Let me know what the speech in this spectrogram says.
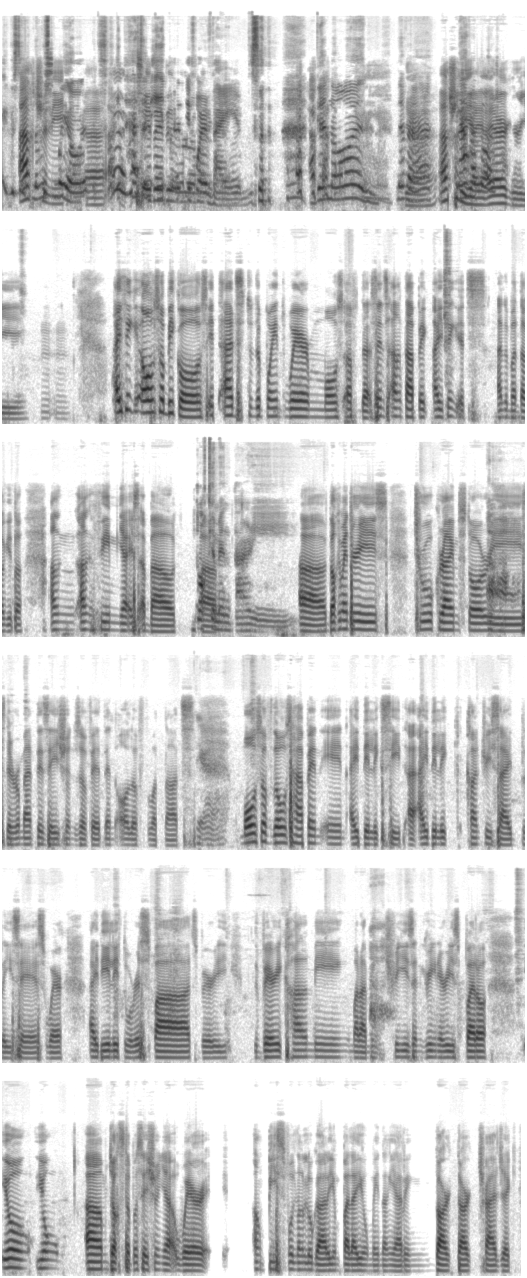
gusto, namiss mo Actually, yun? I it has an appreciate it. A24 vibes. Ganon. Diba? Yeah, actually, yeah, yeah, I agree. Mm-mm. I think also because it adds to the point where most of the since ang topic I think it's ano ba tawag ito ang ang theme niya is about um Documentary. uh documentaries true crime stories the romanticizations of it and all of whatnots Yeah. Most of those happen in idyllic seat uh, idyllic countryside places where ideally tourist spots very very calming maraming Oo. trees and greeneries pero yung yung um juxtaposition niya where ang peaceful ng lugar yung pala yung may nangyaring dark dark tragic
